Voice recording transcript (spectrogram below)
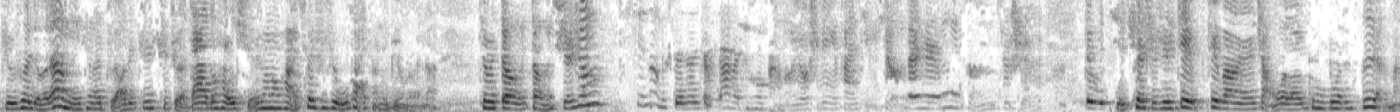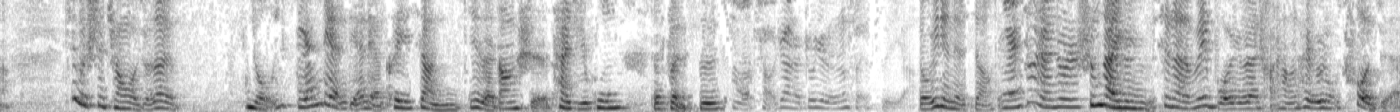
比如说流量明星的主要的支持者，大家都还是学生的话，确实是无法相提并论的。就是等等学生现在的学生长大了之后，可能又是另一番景象。但是目前就是，对不起，确实是这这帮人掌握了更多的资源嘛。这个事情我觉得有一点点点点可以像你记得当时蔡徐坤的粉丝所挑战了周杰伦的粉丝一样，有一点点像。年轻人就是生在一个现在的微博舆论场上，他有一种错觉，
